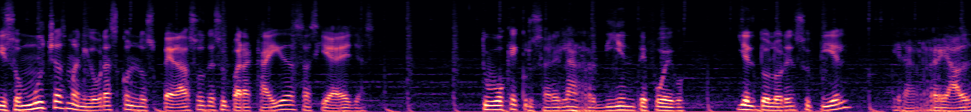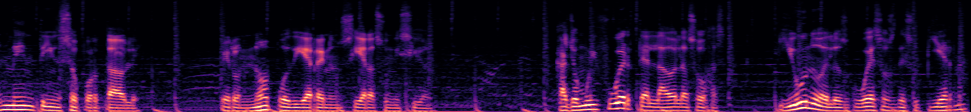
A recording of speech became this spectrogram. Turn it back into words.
hizo muchas maniobras con los pedazos de su paracaídas hacia ellas. Tuvo que cruzar el ardiente fuego y el dolor en su piel era realmente insoportable pero no podía renunciar a su misión. Cayó muy fuerte al lado de las hojas y uno de los huesos de su pierna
